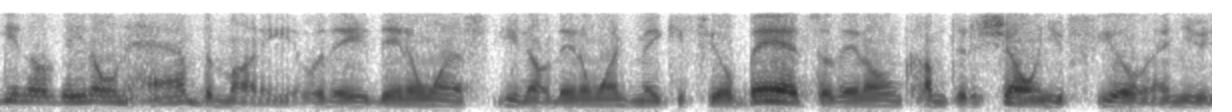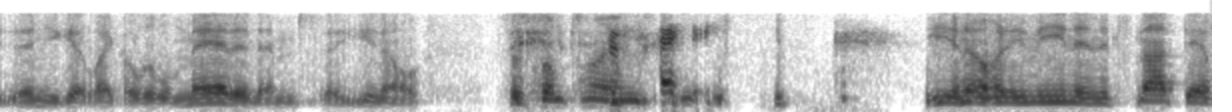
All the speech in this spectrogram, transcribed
you know, they don't have the money, or they they don't want to, you know, they don't want to make you feel bad, so they don't come to the show, and you feel, and you then you get like a little mad at them, so you know. So sometimes, Right. you know what I mean, and it's not their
